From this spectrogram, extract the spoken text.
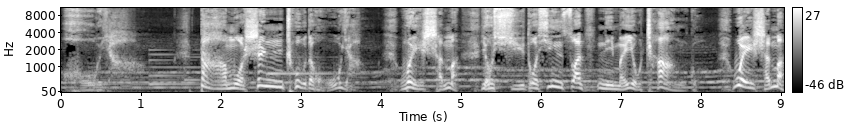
胡杨，大漠深处的胡杨，为什么有许多心酸你没有唱过？为什么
